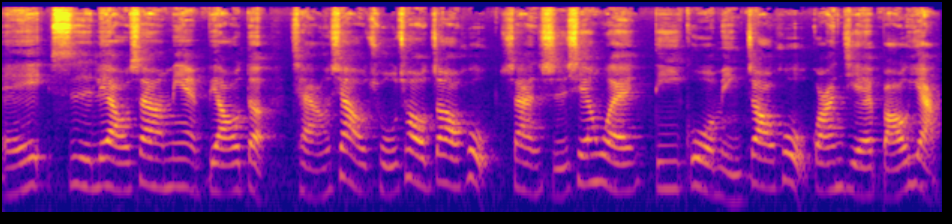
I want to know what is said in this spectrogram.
哎，饲料上面标的强效除臭照护、膳食纤维、低过敏照护、关节保养，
